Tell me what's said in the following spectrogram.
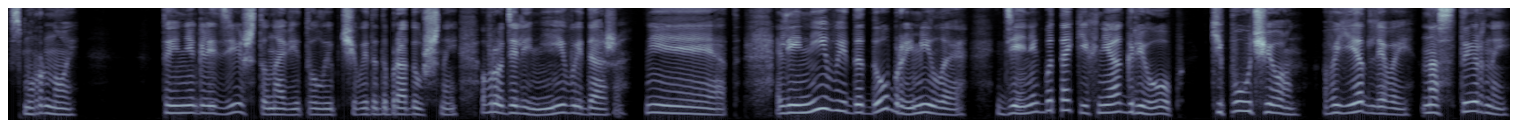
смурной. Ты не гляди, что на вид улыбчивый да добродушный, вроде ленивый даже. Нет, ленивый да добрый, милая, денег бы таких не огреб. Кипучий он, въедливый, настырный,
